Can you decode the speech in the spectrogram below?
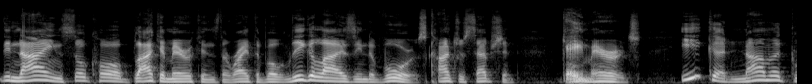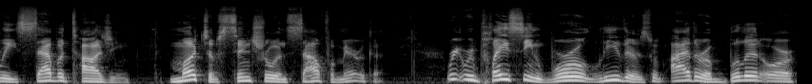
denying so called black Americans the right to vote, legalizing divorce, contraception, gay marriage, economically sabotaging much of Central and South America, Re- replacing world leaders with either a bullet or,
